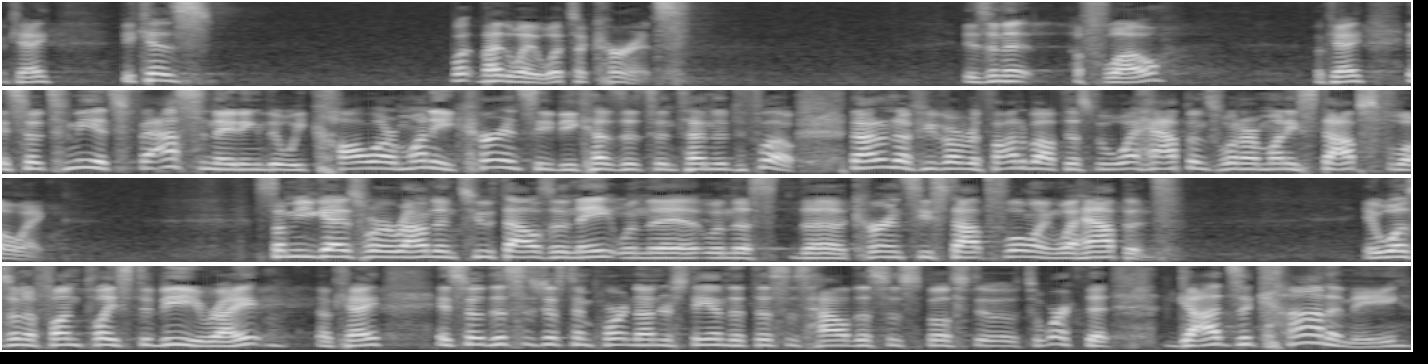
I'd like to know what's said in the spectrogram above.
okay? Because, what, by the way, what's a current? Isn't it a flow? Okay? And so to me, it's fascinating that we call our money currency because it's intended to flow. Now, I don't know if you've ever thought about this, but what happens when our money stops flowing? Some of you guys were around in 2008 when the, when the, the currency stopped flowing. What happened? It wasn't a fun place to be, right? Okay? And so this is just important to understand that this is how this is supposed to, to work that God's economy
